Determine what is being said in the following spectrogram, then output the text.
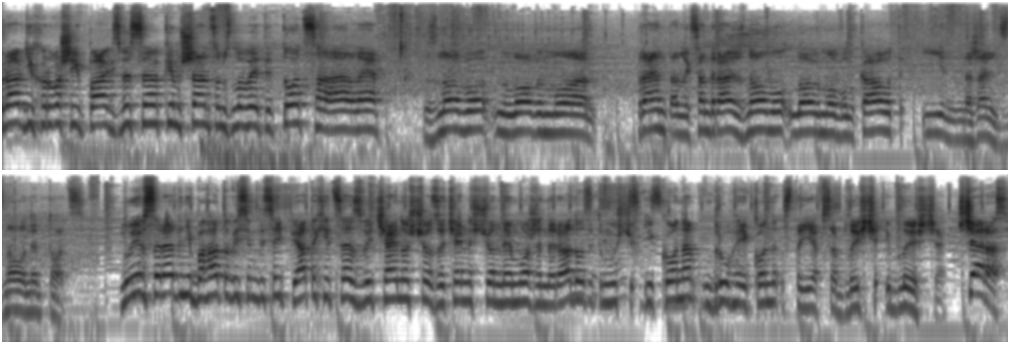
Справді хороший пак з високим шансом зловити Тоца, але знову ловимо тренд Олександра, знову ловимо волкаут і, на жаль, знову не Тоц. Ну і всередині багато 85-х, і це звичайно що, звичайно, що не може не радувати, тому що ікона, друга ікона стає все ближче і ближче. Ще раз,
